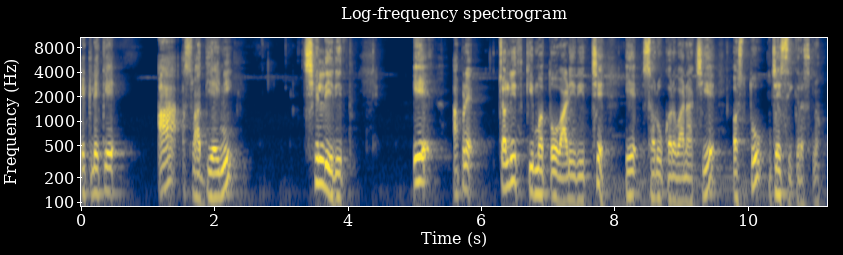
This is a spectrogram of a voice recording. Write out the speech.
એટલે કે આ સ્વાધ્યાયની છેલ્લી રીત એ આપણે ચલિત કિંમતોવાળી રીત છે એ શરૂ કરવાના છીએ અસ્તુ જય શ્રી કૃષ્ણ.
